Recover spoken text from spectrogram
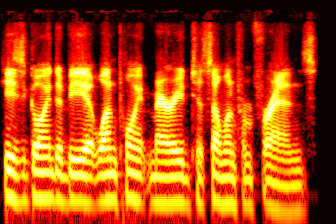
He's going to be at one point married to someone from Friends,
